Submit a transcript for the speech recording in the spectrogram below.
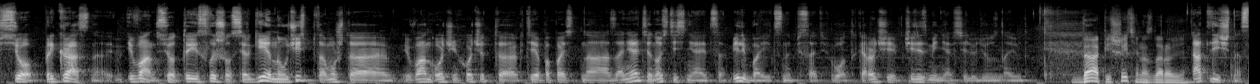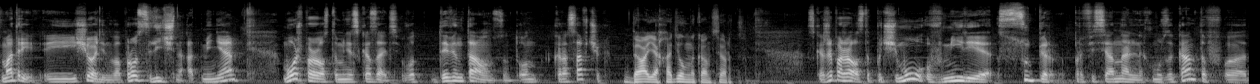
Все, прекрасно. Иван, все, ты слышал Сергея, научись, потому что Иван очень хочет э, к тебе попасть на занятия, но стесняется или боится написать. Вот, короче, через меня все люди узнают. Да, пишите на здоровье. Отлично. Смотри, и еще один вопрос лично от меня. Можешь, пожалуйста, мне сказать, вот Дэвин Таунсенд, он красавчик? Да, я ходил на концерт. Скажи, пожалуйста, почему в мире суперпрофессиональных музыкантов э,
